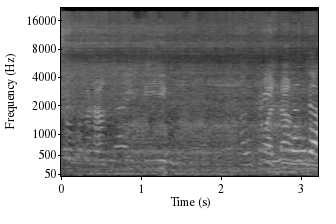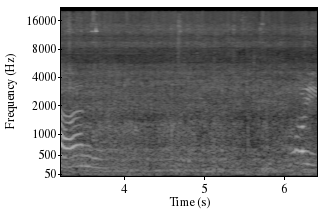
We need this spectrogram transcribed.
Sobrang itim. Ang Walang- ng daan. Uy.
